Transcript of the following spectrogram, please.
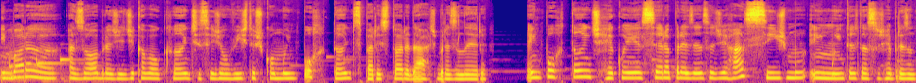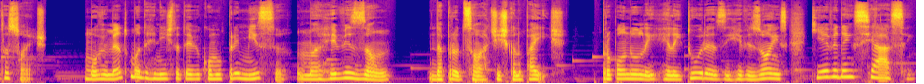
Embora as obras de Di Cavalcante sejam vistas como importantes para a história da arte brasileira, é importante reconhecer a presença de racismo em muitas dessas representações. O movimento modernista teve como premissa uma revisão da produção artística no país, propondo releituras e revisões que evidenciassem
